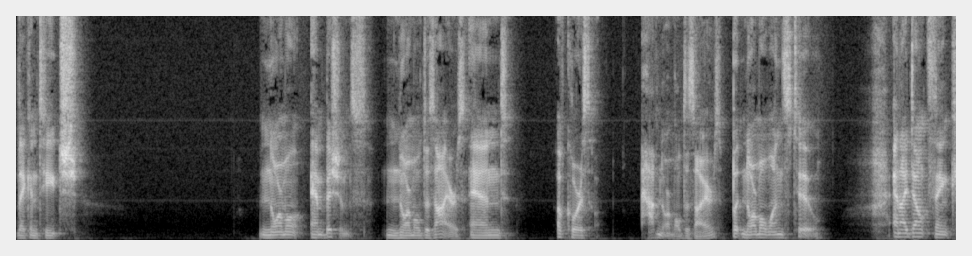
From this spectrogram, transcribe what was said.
They can teach normal ambitions, normal desires, and of course, abnormal desires, but normal ones too. And I don't think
